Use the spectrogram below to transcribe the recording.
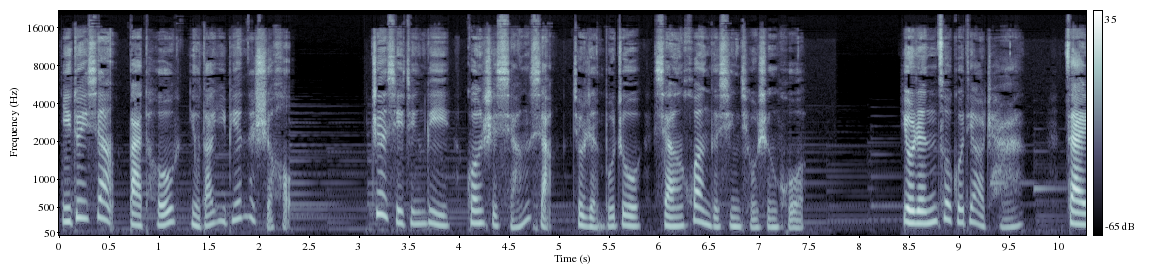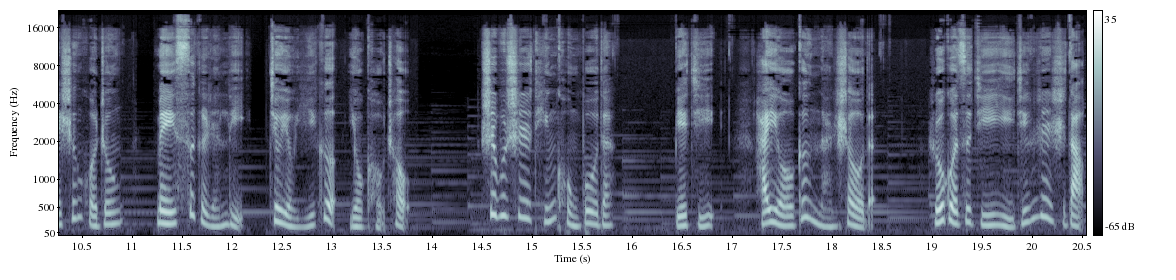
你对象把头扭到一边的时候，这些经历光是想想就忍不住想换个星球生活。有人做过调查，在生活中每四个人里就有一个有口臭。是不是挺恐怖的？别急，还有更难受的。如果自己已经认识到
